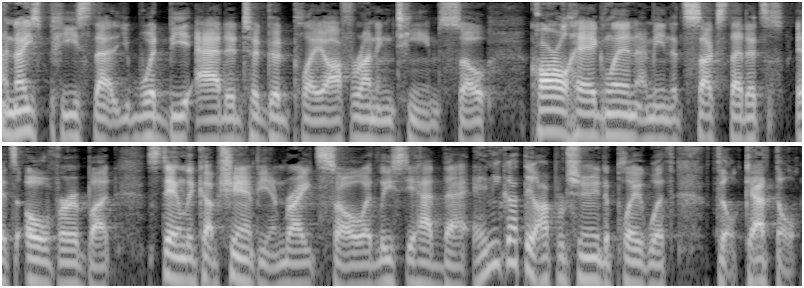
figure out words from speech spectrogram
a nice piece that would be added to good playoff running teams. So Carl Hagelin, I mean, it sucks that it's it's over, but Stanley Cup champion, right? So at least he had that, and he got the opportunity to play with Phil Kessel.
